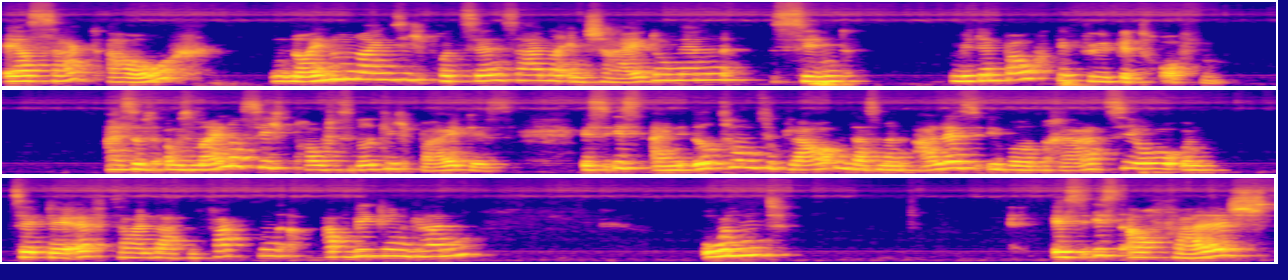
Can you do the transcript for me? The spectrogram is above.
er sagt auch, 99 Prozent seiner Entscheidungen sind mit dem Bauchgefühl getroffen. Also aus meiner Sicht braucht es wirklich beides. Es ist ein Irrtum zu glauben, dass man alles über Ratio und ZDF, Zahlen, Daten, Fakten abwickeln kann. Und es ist auch falsch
